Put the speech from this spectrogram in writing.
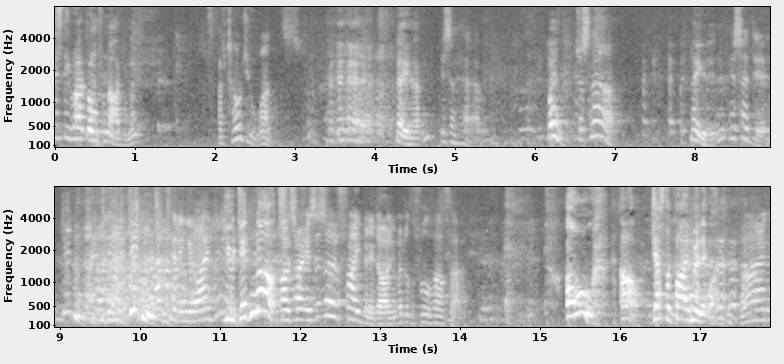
this the right room for an argument? I've told you once. No, you haven't. Yes, I have. When? Just now. No, you didn't. Yes, I did. Didn't. I did. Didn't. I'm telling you, I did. You did not. Oh, I'm sorry. Is this a five-minute argument or the full half hour? Oh, oh, just the five-minute one. Fine.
